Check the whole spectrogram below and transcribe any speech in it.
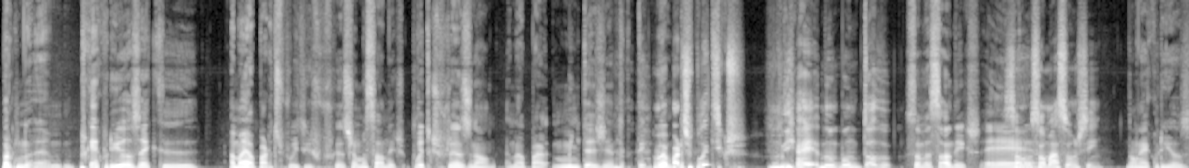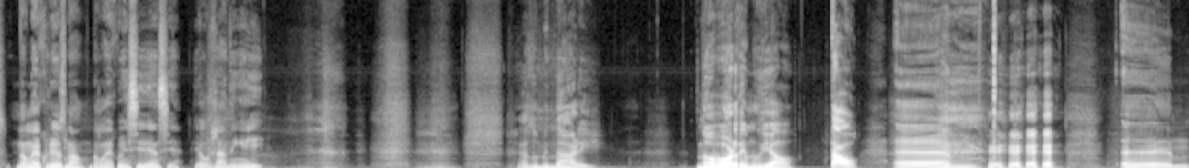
Porque, eh, porque é curioso é que a maior parte dos políticos portugueses são maçónicos. Políticos portugueses não. A maior parte, muita gente que tem, A maior parte dos políticos no mundo todo são maçónicos. É, são, são maçons, sim. Não é curioso. Não é curioso, não. Não é coincidência. Eles já nem aí. Illuminati. Nova Ordem Mundial. Tal. Ahm, ahm,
